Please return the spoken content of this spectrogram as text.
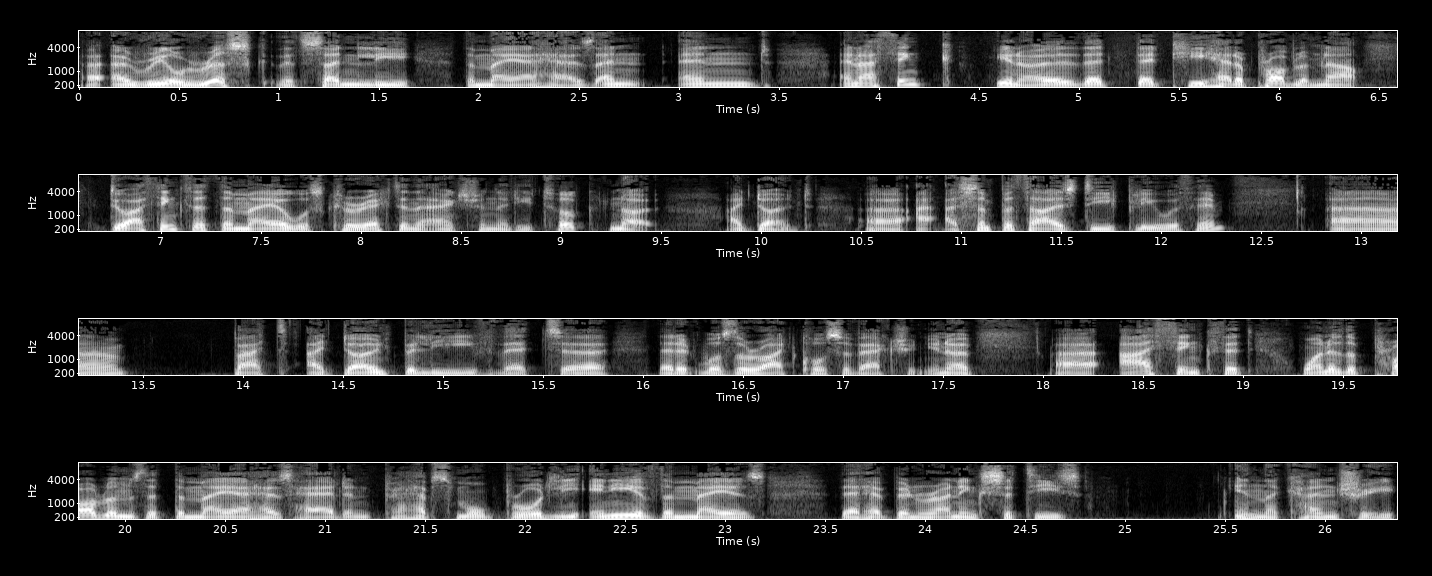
a real risk that suddenly the mayor has, and and and I think you know that that he had a problem. Now, do I think that the mayor was correct in the action that he took? No, I don't. Uh, I, I sympathise deeply with him. Uh, but I don't believe that uh, that it was the right course of action. You know, uh, I think that one of the problems that the mayor has had, and perhaps more broadly, any of the mayors that have been running cities in the country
